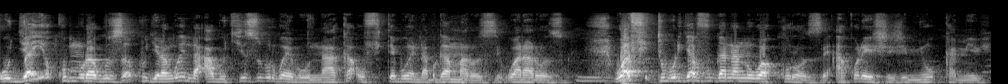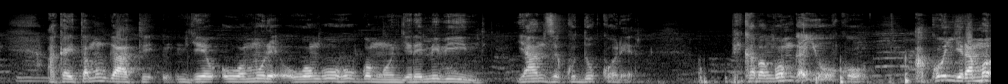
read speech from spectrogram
Ujyayo kumuraguza kugira ngo wenda agukize uburwayi runaka ufite wenda bw'amarozi wararozwe. Wafite uburyo avugana n'uwakuroze akoresheje imyuka mibi. Nge uwo mure uwo nguwo ubwo mwongeremo ibindi. Yanze kudukorera. Bikaba ngombwa yuko akongeramo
